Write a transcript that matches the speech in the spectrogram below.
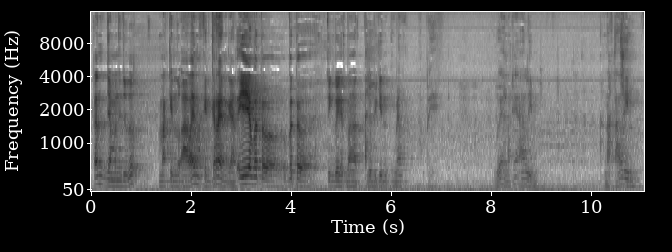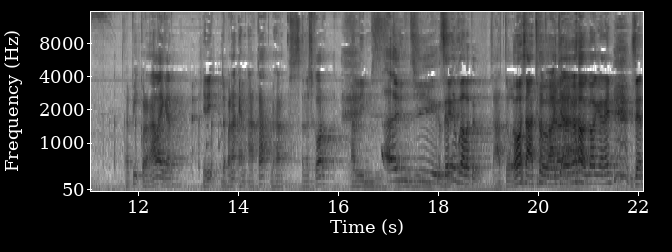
Kan zamannya dulu makin lu alay makin keren kan? Iya betul betul. Ting gue inget banget Gue bikin email Apa ya? Gue anaknya Alim. Anak Alim. Tapi kurang alay kan? Jadi depannya NAK belakang underscore Alimz. Anjir, Z-nya berapa tuh? satu. Oh satu, satu aja. Gue kirain Z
